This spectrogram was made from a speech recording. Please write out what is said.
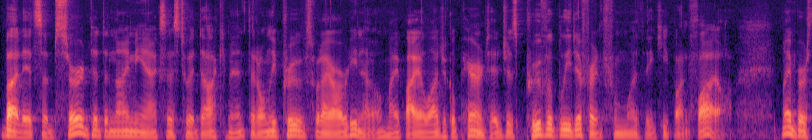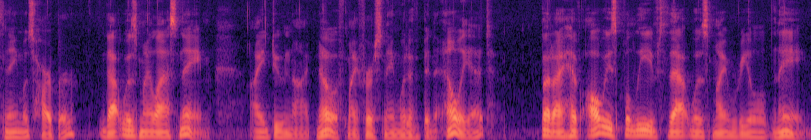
but it's absurd to deny me access to a document that only proves what I already know. My biological parentage is provably different from what they keep on file. My birth name was Harper. That was my last name. I do not know if my first name would have been Eliot, but I have always believed that was my real name.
